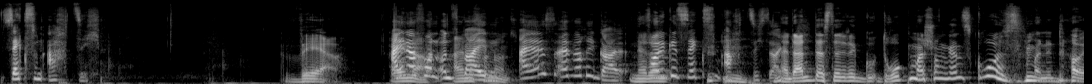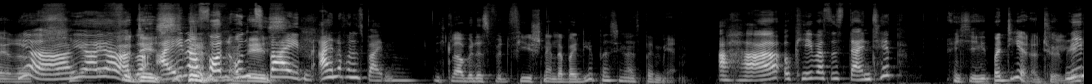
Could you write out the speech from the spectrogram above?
86. Wer? Einer, von uns einer beiden. Von uns. Ah, Ist einfach egal. Na dann- Folge 86 sag Na ich. dann, dass der, der Druck mal schon ganz groß, meine teure. Ja, ja, ja. Für aber dich. einer von uns dich. beiden. Einer von uns beiden. Ich glaube, das wird viel schneller bei dir passieren als bei mir. Aha, okay, was ist dein Tipp? Ich, bei dir natürlich. Nee, nee,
